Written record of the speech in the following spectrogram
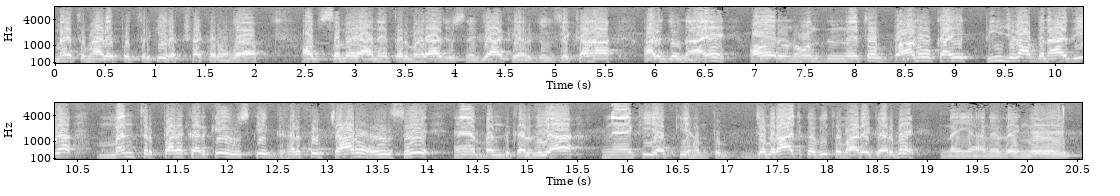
मैं तुम्हारे पुत्र की रक्षा करूँगा। अब समय आने पर महाराज उसने जाके अर्जुन से कहा, अर्जुन आए और उन्होंने तो बाणों का एक पिंजरा बना दिया, मंत्र पढ़ करके उसके घर को चारों ओर से बंद कर दिया कि अब की हम तुम, जमराज को भी तुम्हारे घर में नहीं आने देंगे।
